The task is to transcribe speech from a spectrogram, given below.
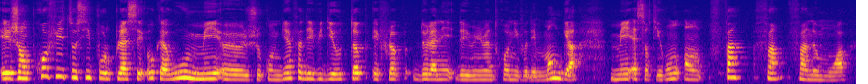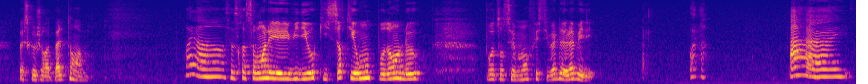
et j'en profite aussi pour le placer au cas où, mais euh, je compte bien faire des vidéos top et flop de l'année 2023 au niveau des mangas, mais elles sortiront en fin, fin, fin de mois parce que j'aurai pas le temps avant. Voilà, ce sera sûrement les vidéos qui sortiront pendant le potentiellement festival de la BD. Voilà. Bye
